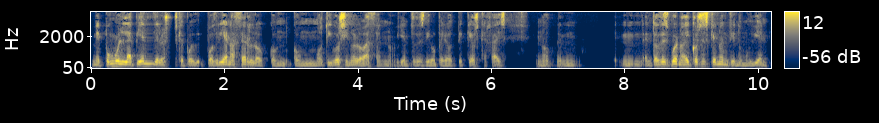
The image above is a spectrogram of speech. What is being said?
me pongo en la piel de los que podrían hacerlo con, con, motivos y no lo hacen, ¿no? Y entonces digo, pero ¿de qué os quejáis? ¿No? Entonces, bueno, hay cosas que no entiendo muy bien.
